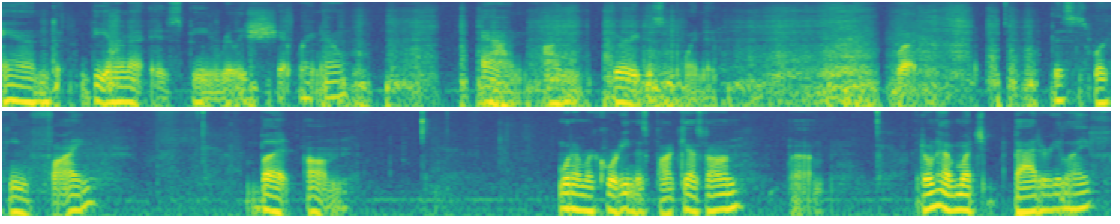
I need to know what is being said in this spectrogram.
and the internet is being really shit right now and I'm very disappointed. But this is working fine. But um what I'm recording this podcast on, um, I don't have much battery life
